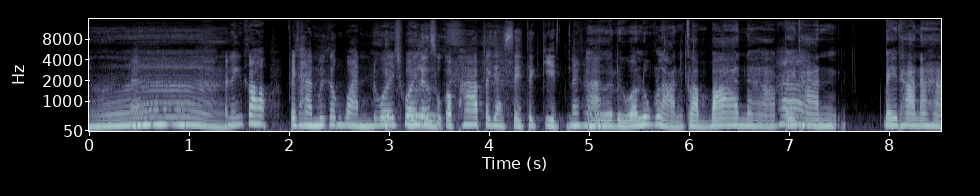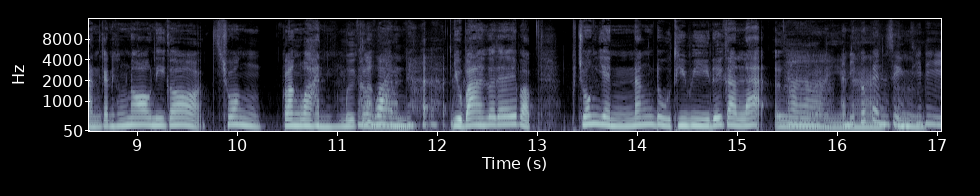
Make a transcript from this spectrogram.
อ่าอ่าอันนั้นก็ไปทานมื้อกลางวันด้วยช่วยเรื่องสุขภาพประหยัดเศรษฐกิจนะคะเออหรือว่าลูกหลานกลับบ้านนะคะค่ะไปทานไปทานอาหารกันข้างนอกนี่ก็ช่วงกลางวัน มื้อกลางวัน อยู่บ้านก็จะได้แบบช่วงเย็นนั่งดูทีวีด้วยกันละเออค่ะอะไรอย่างเงี้ยอันนี้ก็เป็นสิ่งที่อืมดี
